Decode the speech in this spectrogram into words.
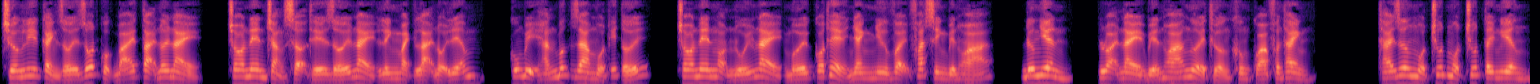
Trường ly cảnh giới rốt cuộc bãi tại nơi này, cho nên chẳng sợ thế giới này linh mạch lại nội liễm, cũng bị hắn bức ra một ít tới, cho nên ngọn núi này mới có thể nhanh như vậy phát sinh biến hóa. Đương nhiên, loại này biến hóa người thường không quá phân thanh. Thái dương một chút một chút tây nghiêng,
